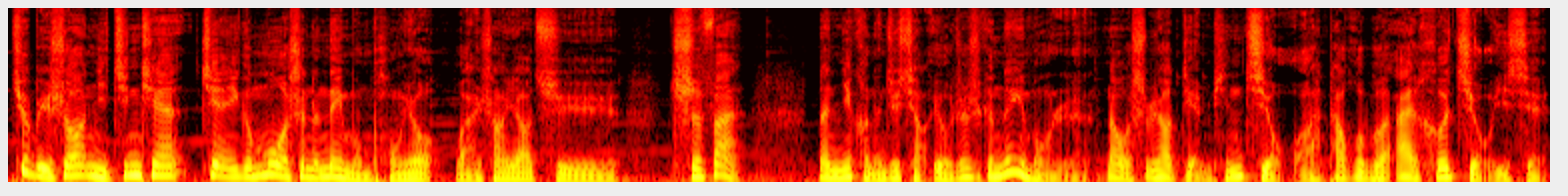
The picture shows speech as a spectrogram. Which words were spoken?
就比如说，你今天见一个陌生的内蒙朋友，晚上要去吃饭，那你可能就想，哟，这是个内蒙人，那我是不是要点瓶酒啊？他会不会爱喝酒一些？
